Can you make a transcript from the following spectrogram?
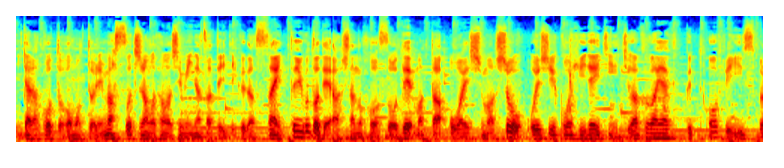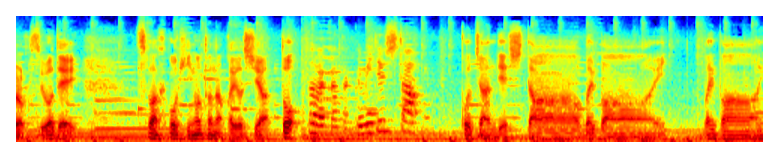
いただこうと思っております。そちらも楽しみになさっていてください。ということで明日の放送でまたお会いしましょう。美味しいコーヒーで一日が輝く。Good Coffee Sparks Your Day スパークコーヒーの田中義也と田中匠でした。こうちゃんでした。バイバイバイバイ。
